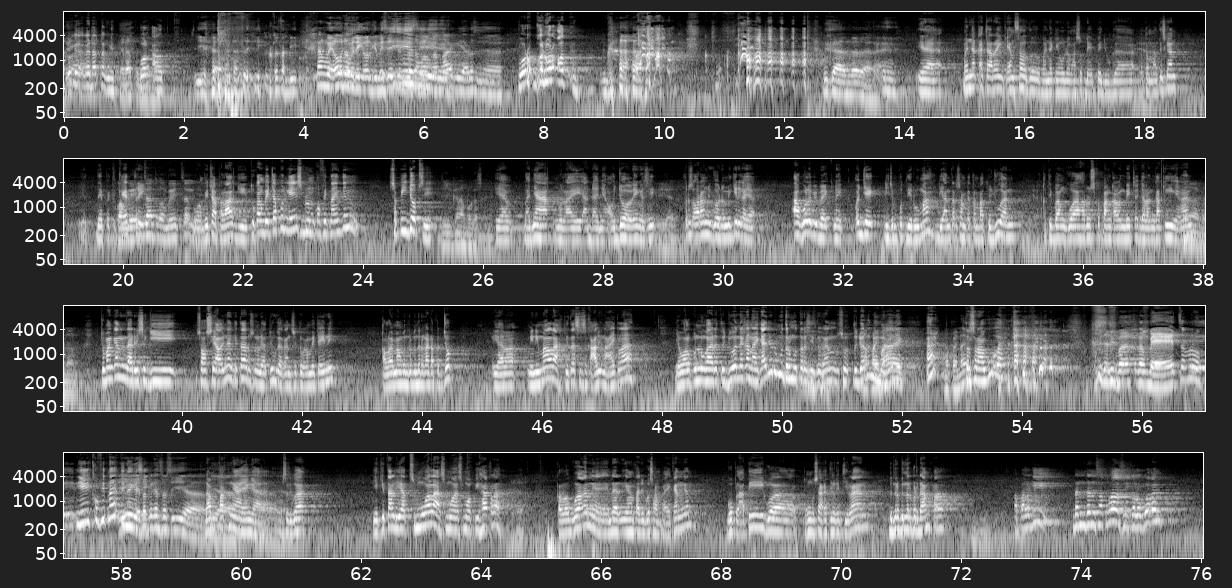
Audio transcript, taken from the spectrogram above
Ya enggak enggak datang ya. Walk iya. out. Iya, gue tadi kan WO udah wedding organization Iya sama kan lagi harusnya. Work bukan workout. Bukan lo lah. Eh, ya banyak acara yang cancel tuh, banyak yang udah masuk DP juga. Otomatis kan ya, DP ke Tukang catering. beca, tukang beca. Tukang beca apalagi? Tukang beca pun kayaknya sebelum COVID-19 sepi job sih. Iya, kenapa katanya? Ya banyak mulai adanya ojol ya nggak sih? Iya. Terus orang juga udah mikir kayak ah gue lebih baik naik ojek dijemput di rumah diantar sampai tempat tujuan ketimbang gue harus ke pangkalan beca jalan kaki ya kan. Benar, benar. Cuman kan dari segi sosialnya kita harus ngeliat juga kan si tukang beca ini kalau emang bener-bener nggak dapet job ya minimal lah kita sesekali naik lah ya walaupun lu nggak ada tujuan ya kan naik aja udah muter-muter situ kan tujuannya nyumbang aja? Hah? Ngapain naik? terserah gua Jadi bahas tukang beca, Bro. ya covid 19 ya Iya, nggak sih tapi kan sosial. dampaknya Iya. ya enggak Iya. maksud gua ya kita lihat semua lah semua semua pihak lah Ya. kalau gua kan ya dari yang tadi gue sampaikan kan gue pelatih gue pengusaha kecil-kecilan bener-bener berdampak apalagi dan dan satu hal sih kalau gua kan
